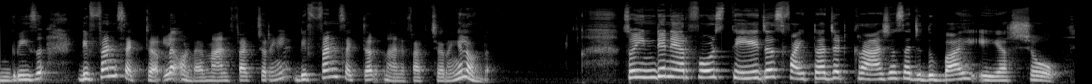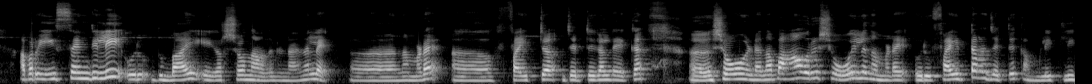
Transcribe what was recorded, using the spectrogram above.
ഇൻക്രീസ് ഡിഫൻസ് സെക്ടറിൽ ഉണ്ട്. മാനുഫാക്ചറിങ്ങിൽ ഡിഫൻസ് സെക്ടർ മാനുഫാക്ചറിങ്ങിലുണ്ട് so Indian air force Tejas fighter jet crashes at Dubai air show അപ്പോൾ റീസെന്റ്ലി ഒരു ദുബായ് എയർ ഷോ നടന്നിട്ടുണ്ടായിരുന്നു അല്ലേ? നമ്മുടെ ഫൈറ്റർ ജെറ്റുകളുടെയൊക്കെ ഷോ ഉണ്ടായിരുന്നു. അപ്പോൾ ആ ഒരു ഷോയിൽ നമ്മുടെ ഒരു ഫൈറ്റർ ജെറ്റ് കംപ്ലീറ്റ്ലി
